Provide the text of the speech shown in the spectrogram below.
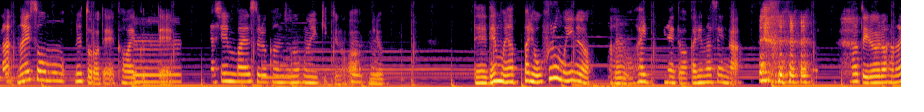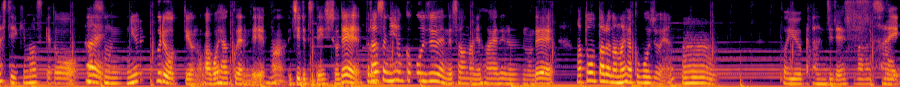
な内装もレトロで可愛くって、写真映えする感じの雰囲気っていうのが魅力、ででもやっぱりお風呂もいいのよ。あの、うん。入ってみないと分かりませんが。この後いろいろ話していきますけど、まずその入浴料っていうのが500円で、まあ、一律で一緒でプラス250円でサウナに入れるので、まあ、トータル750円。うん、という感じです。はい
